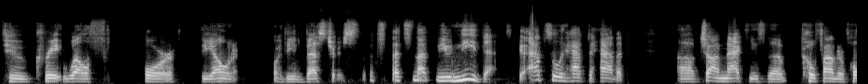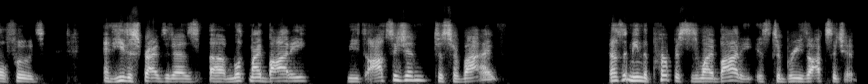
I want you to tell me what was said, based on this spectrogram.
to create wealth for the owner or the investors. That's, that's not, you need that. You absolutely have to have it. Uh, John Mackey is the co-founder of Whole Foods, and he describes it as, um, look, my body needs oxygen to survive. Doesn't mean the purpose of my body is to breathe oxygen.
